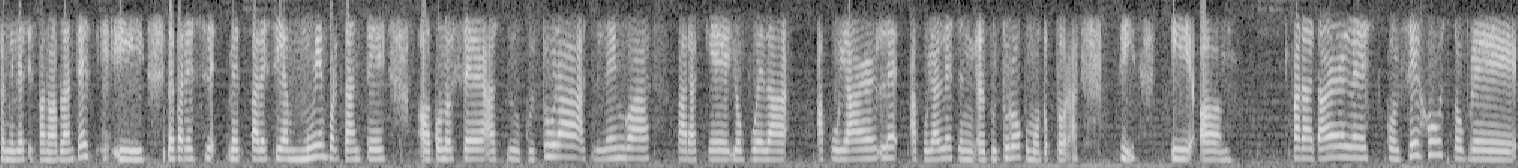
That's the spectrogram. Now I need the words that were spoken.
familias hispanohablantes y, me parece me parecía muy importante uh, conocer a su cultura, a su lengua para que yo pueda apoyarle apoyarles en el futuro como doctora. Sí. Y um, para darles consejos sobre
